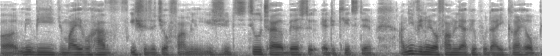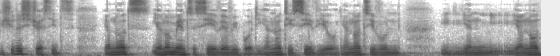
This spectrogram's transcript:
Uh, maybe you might even have issues with your family. You should still try your best to educate them. And if you know your family are people that you can't help, you shouldn't stress it. You're not you're not meant to save everybody. You're not a savior. You're not even you're, you're not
